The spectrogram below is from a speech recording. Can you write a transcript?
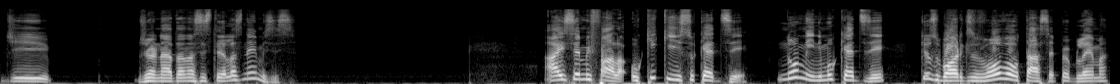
de Jornada nas Estrelas Nemesis. Aí você me fala, o que, que isso quer dizer? No mínimo quer dizer que os Borgs vão voltar a ser problema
